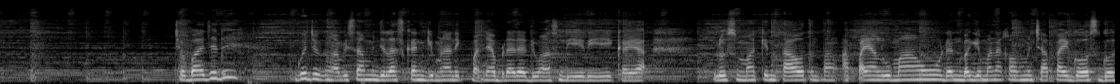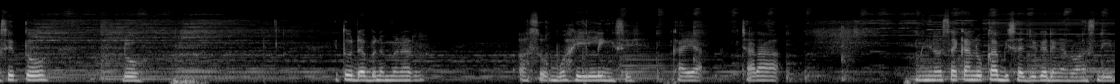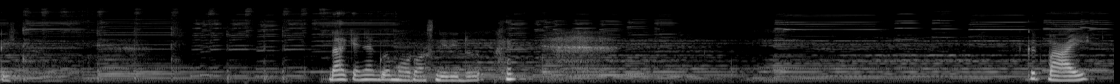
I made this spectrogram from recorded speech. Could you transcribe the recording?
coba aja deh. Gue juga nggak bisa menjelaskan gimana nikmatnya berada di ruang sendiri. Kayak lu semakin tahu tentang apa yang lu mau dan bagaimana kamu mencapai goals goals itu. Duh. Itu udah bener-bener uh, sebuah healing sih. Kayak cara menyelesaikan luka bisa juga dengan ruang sendiri. Dah kayaknya gue mau ruang sendiri dulu. Goodbye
